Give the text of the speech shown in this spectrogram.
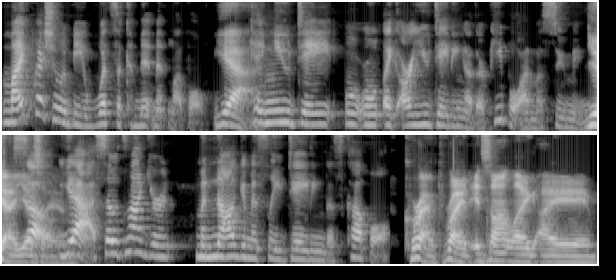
My question would be, what's the commitment level? Yeah. Can you date, or, or, like, are you dating other people? I'm assuming. Yeah, yes, so, I am. Yeah, so it's not you're monogamously dating this couple. correct right. It's not like I.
